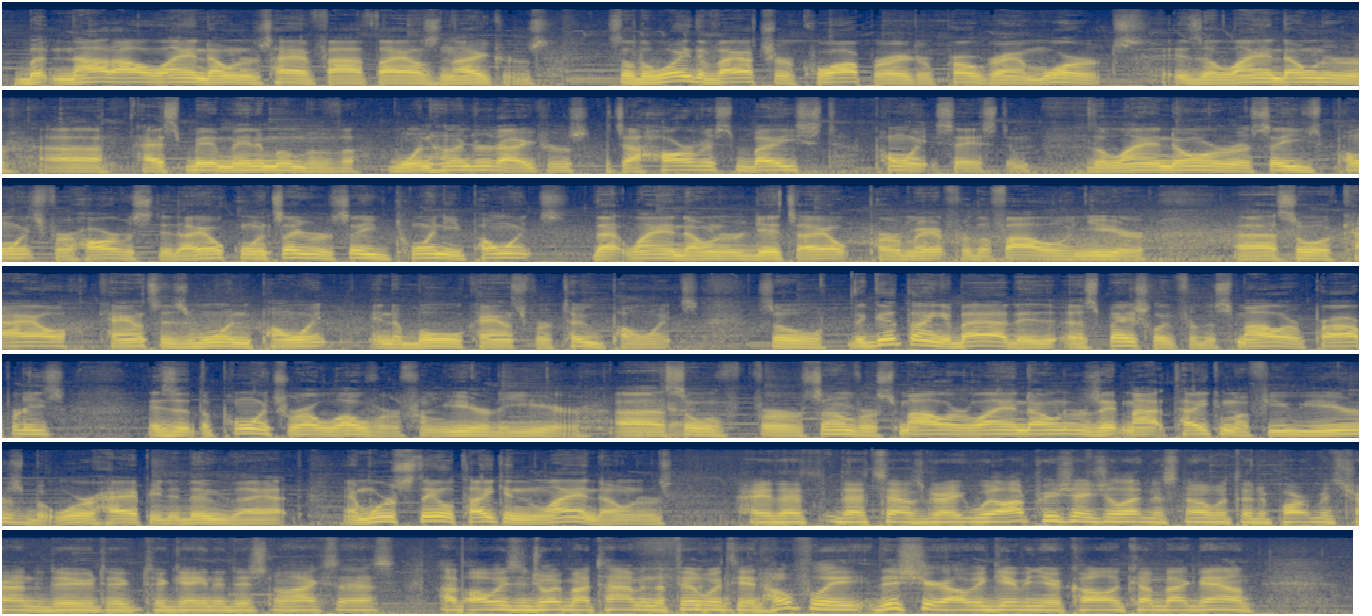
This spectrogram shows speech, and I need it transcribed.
but not all landowners have 5,000 acres. So the way the voucher cooperator program works is a landowner uh, has to be a minimum of uh, 100 acres. It's a harvest-based point system. The landowner receives points for harvested elk. Once they receive 20 points, that landowner gets elk permit for the following year. Uh, so a cow counts as one point and a bull counts for two points. So the good thing about it, especially for the smaller properties, is that the points roll over from year to year. Uh, So for some of our smaller landowners, it might take them a few years, but we're happy to do that. And we're still taking landowners. Hey, that, that sounds great. Will, I appreciate you letting us know what the department's trying to do to, to gain additional access. I've always enjoyed my time in the field with you, and hopefully this year I'll be giving you a call and come back down.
